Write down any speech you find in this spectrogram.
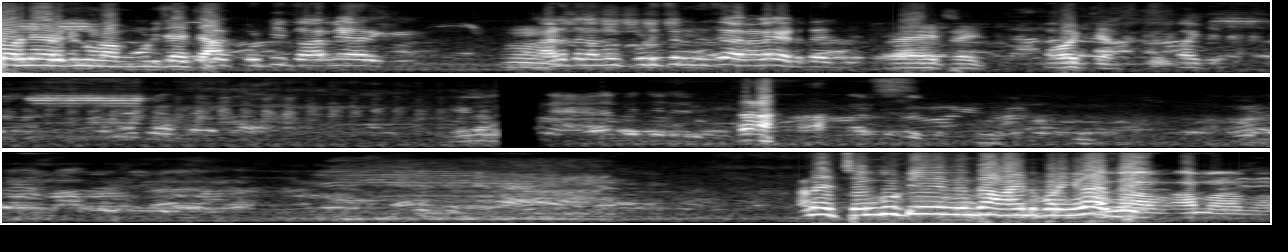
தோரணையா இருக்குன்னு முடிச்சாச்சா? குட்டி தோரணையா இருக்கு. அடுத்து நமக்கு பிடிச்சிருந்துச்சு அதனால எடுத்தாச்சு. ரைட் ரைட் ஓகே ஓகே அண்ணா செங்குட்டியும் தான் வாங்கிட்டு போறீங்களா? ஆமா? ஆமா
